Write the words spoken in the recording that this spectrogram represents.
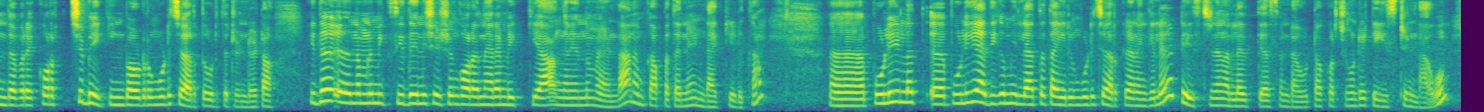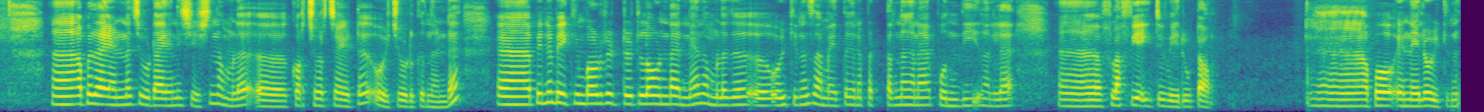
എന്താ പറയുക കുറച്ച് ബേക്കിംഗ് പൗഡറും കൂടി ചേർത്ത് കൊടുത്തിട്ടുണ്ട് കേട്ടോ. ഇത് നമ്മൾ മിക്സ് ചെയ്തതിന് ശേഷം കുറേ നേരം വെക്കുക അങ്ങനെയൊന്നും വേണ്ട. നമുക്ക് അപ്പം തന്നെ ഉണ്ടാക്കിയെടുക്കാം. പുളിയുള്ള പുളി അധികം ഇല്ലാത്ത തൈരും കൂടി ചേർക്കുകയാണെങ്കിൽ ടേസ്റ്റിന് നല്ല വ്യത്യാസം ഉണ്ടാവും കേട്ടോ കുറച്ചും കൂടി ടേസ്റ്റ് ഉണ്ടാവും. അപ്പോൾ എണ്ണ ചൂടായതിന് ശേഷം നമ്മൾ കുറച്ച് കുറച്ചായിട്ട് ഒഴിച്ചു കൊടുക്കുന്നുണ്ട്. പിന്നെ ബേക്കിംഗ് പൗഡർ ഇട്ടിട്ടുള്ളത് കൊണ്ട് തന്നെ നമ്മളിത് ഒഴിക്കുന്ന സമയത്ത് ഇങ്ങനെ പെട്ടെന്ന് ഇങ്ങനെ പൊന്തി നല്ല ഫ്ലഫി ആയിട്ട് വരും കേട്ടോ അപ്പോൾ എണ്ണയിൽ ഒഴിക്കുന്ന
